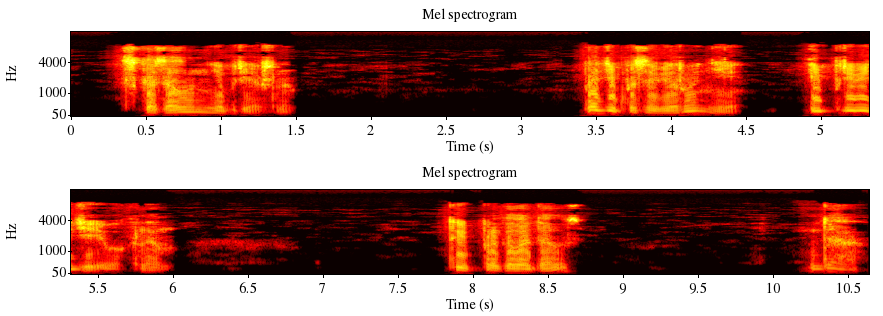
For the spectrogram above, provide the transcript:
— сказал он небрежно. «Пойди позови Ронни и приведи его к нам». «Ты проголодалась?» «Да,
